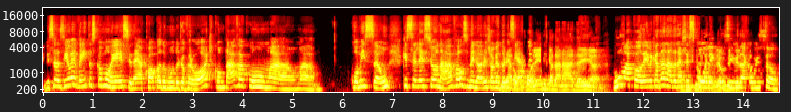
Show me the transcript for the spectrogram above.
eles faziam eventos como esse, né? A Copa do Mundo de Overwatch contava com uma, uma comissão que selecionava os melhores jogadores. E era uma polêmica danada, hein, Ana? Uma polêmica danada nessa escolha, inclusive, da comissão.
